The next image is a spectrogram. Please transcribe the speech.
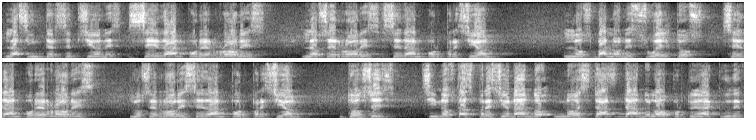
las intercepciones se dan por errores los errores se dan por presión, los balones sueltos se dan por errores, los errores se dan por presión. Entonces, si no estás presionando, no estás dando la oportunidad de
